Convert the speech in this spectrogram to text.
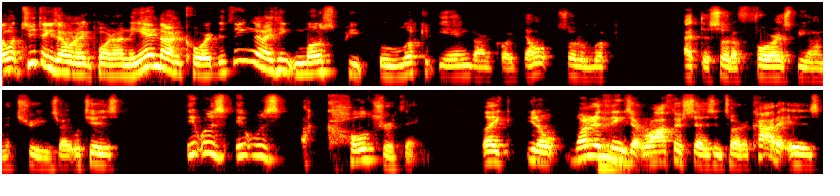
I want two things I want to make point on the Andon cord. The thing that I think most people who look at the Andon cord don't sort of look at the sort of forest beyond the trees, right? Which is it was it was a culture thing. Like, you know, one of the mm. things that Rother says in Toyota Kata is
